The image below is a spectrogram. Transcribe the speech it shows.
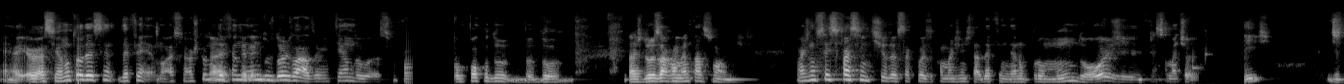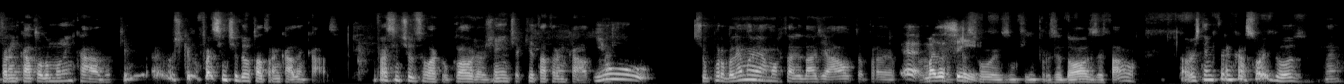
É, eu, assim, eu não estou defendendo, assim, acho que eu não, defendo nenhum dos dois lados. Eu entendo assim, um pouco do, do, do, das duas argumentações. Mas não sei se faz sentido essa coisa como a gente está defendendo para o mundo hoje, principalmente o país, de trancar todo mundo em casa. Acho que não faz sentido eu estar trancado em casa. Não faz sentido, sei lá, que o Cláudio, a gente aqui está trancado. E né? o... Se o problema é a mortalidade alta para é, as assim... pessoas, enfim, para os idosos e tal, talvez tenha que trancar só o idoso, né?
